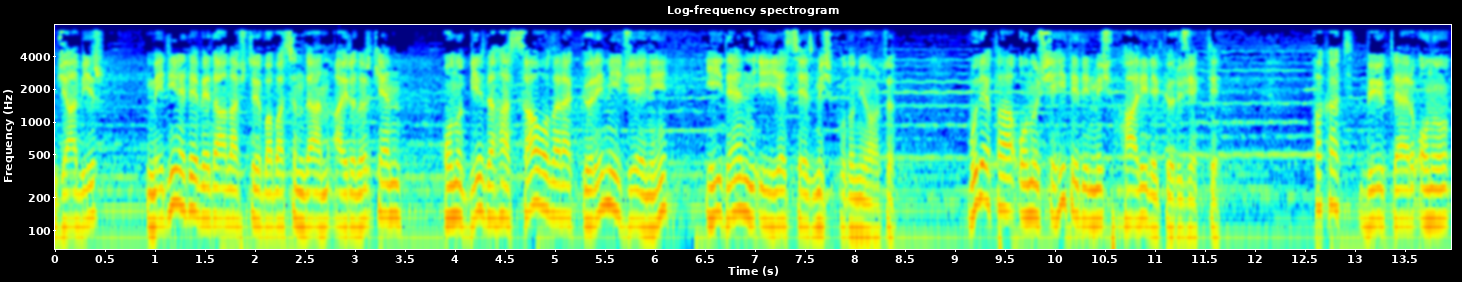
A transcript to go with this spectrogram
Cabir, Medine'de vedalaştığı babasından ayrılırken onu bir daha sağ olarak göremeyeceğini iyiden iyiye sezmiş bulunuyordu. Bu defa onu şehit edilmiş haliyle görecekti. Fakat büyükler onu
